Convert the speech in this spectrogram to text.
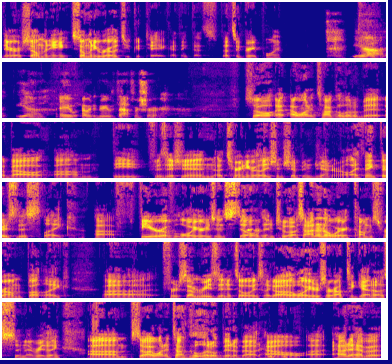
there are so many, so many roads you could take. I think that's, that's a great point. Yeah, yeah, I, I would agree with that for sure. So I, I want to talk a little bit about um, the physician attorney relationship in general. I think there's this like uh, fear of lawyers instilled into us. I don't know where it comes from, but like uh, for some reason, it's always like, oh, the lawyers are out to get us and everything. Um, so I want to talk a little bit about how uh, how to have a,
